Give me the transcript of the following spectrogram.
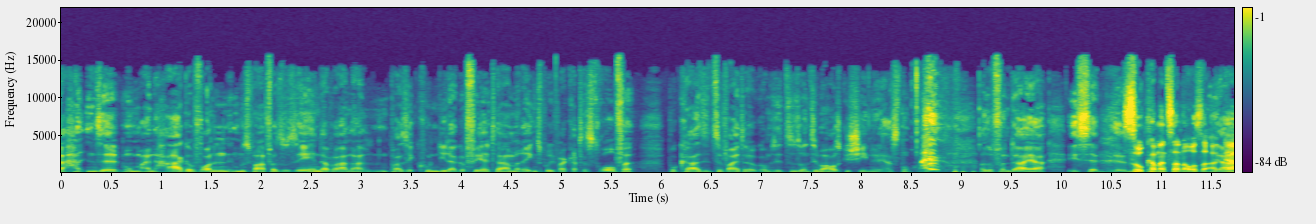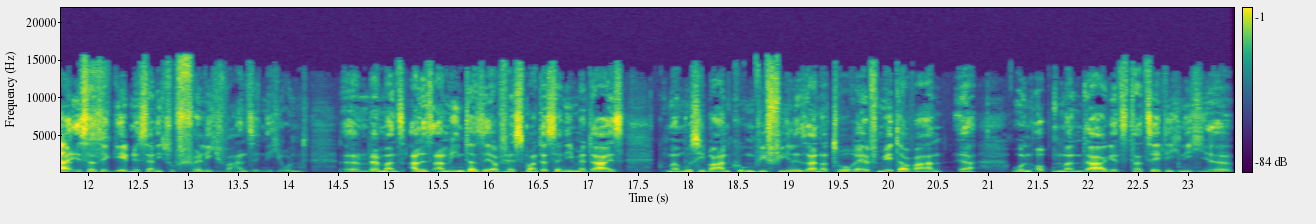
da hatten sie um ein Haar gewonnen, muss man einfach so sehen. Da waren ein paar Sekunden, die da gefehlt haben. Regensburg war Katastrophe. Pokal sind sie weitergekommen, sind sie sonst immer ausgeschieden in der ersten Runde. Also von daher ist ja. Ähm, so kann man es dann auch sagen. Ja, ja, ist das Ergebnis ja nicht so völlig wahnsinnig. Und ähm, wenn man es alles am Hinterseher festmacht, dass er nicht mehr da ist, man muss sich mal angucken, wie viele seiner Tore Elfmeter waren, ja, und ob man da jetzt tatsächlich nicht äh,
